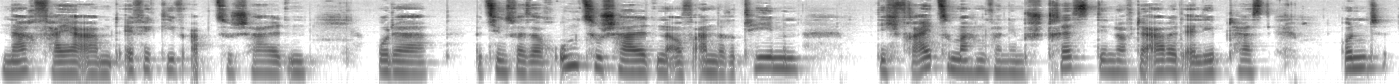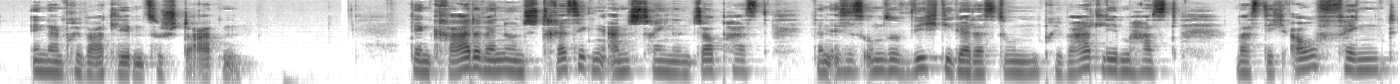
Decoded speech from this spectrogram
nach Feierabend effektiv abzuschalten oder beziehungsweise auch umzuschalten auf andere Themen, dich frei zu machen von dem Stress, den du auf der Arbeit erlebt hast und in dein Privatleben zu starten. Denn gerade wenn du einen stressigen, anstrengenden Job hast, dann ist es umso wichtiger, dass du ein Privatleben hast, was dich auffängt,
